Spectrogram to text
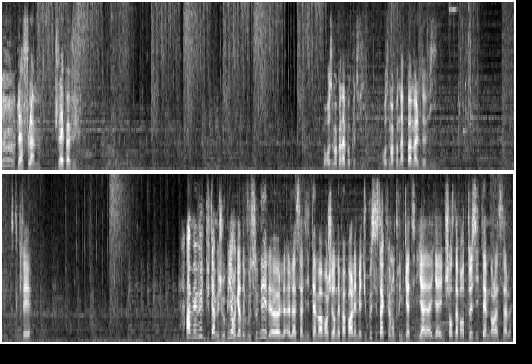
Oh, la flamme, je l'avais pas vue. Heureusement qu'on a beaucoup de vie. Heureusement qu'on a pas mal de vie. Cette clé. Ah mais oui putain mais j'ai oublié, regardez vous vous souvenez la, salle d'items avant, j'en ai pas parlé mais du coup c'est ça que fait mon trinket, il y a, une chance d'avoir deux items dans la salle.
